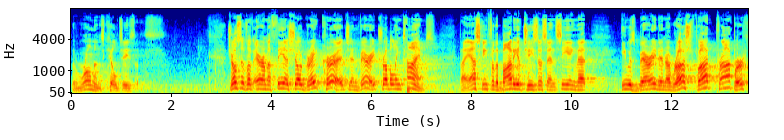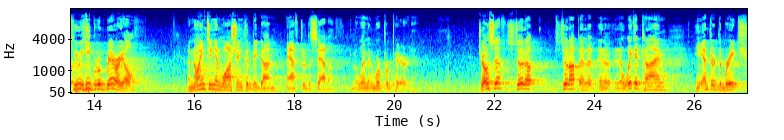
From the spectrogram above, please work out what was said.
The Romans killed Jesus. Joseph of Arimathea showed great courage in very troubling times by asking for the body of Jesus and seeing that he was buried in a rushed but proper Hebrew burial. Anointing and washing could be done after the Sabbath, and the women were prepared. Joseph stood up, stood up in a, in a, in a wicked time. He entered the breach.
